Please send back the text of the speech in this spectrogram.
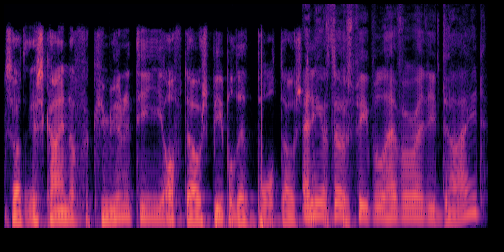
So there is kind of a community of those people that bought those. Any of those people have already died?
